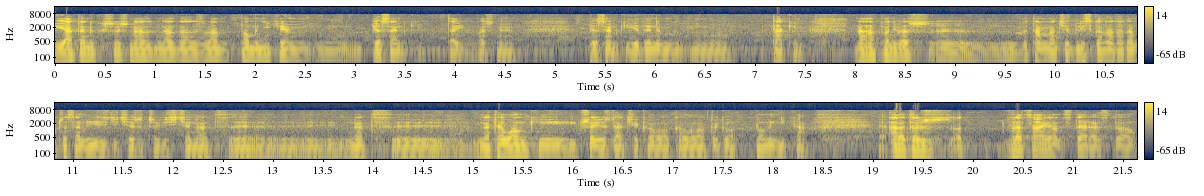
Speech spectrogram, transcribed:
Ja ten krzyż nazywam pomnikiem mm, piosenki, tej właśnie piosenki, jedynym mm, takim. No a ponieważ y, wy tam macie blisko, no to tam czasami jeździcie rzeczywiście nad, nad, na te łąki i przejeżdżacie koło, koło tego pomnika. Ale to już od wracając teraz do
